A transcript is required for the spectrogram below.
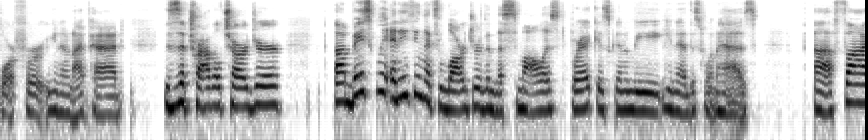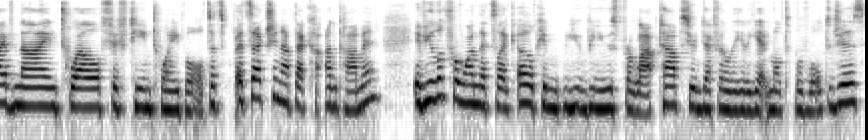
or for, you know, an iPad. This is a travel charger. Um basically anything that's larger than the smallest brick is going to be, you know, this one has uh 5 9 12 15 20 volts it's it's actually not that co- uncommon if you look for one that's like oh can you be used for laptops you're definitely going to get multiple voltages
